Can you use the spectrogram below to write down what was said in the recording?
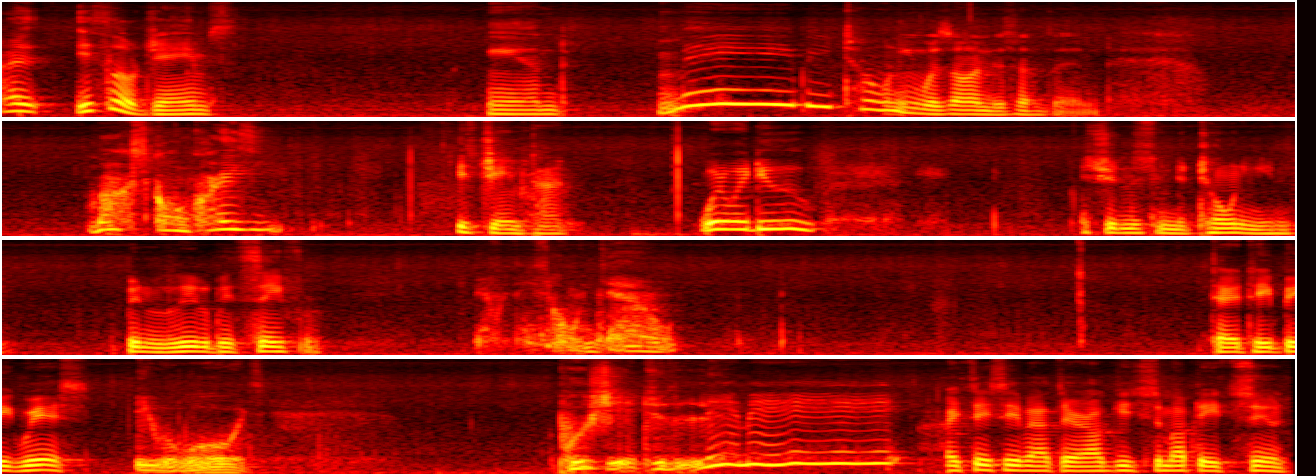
I, it's little James. And maybe Tony was onto something. Mark's going crazy. It's James time. What do I do? I should listen to Tony and been a little bit safer. Everything's going down. Time to take big risks. Big rewards. Push it to the limit. Alright, stay safe out there. I'll get you some updates soon.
